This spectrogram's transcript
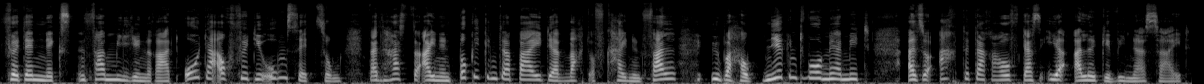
für den nächsten Familienrat oder auch für die Umsetzung. Dann hast du einen Bockigen dabei, der macht auf keinen Fall überhaupt nirgendwo mehr mit. Also achte darauf, dass ihr alle Gewinner seid.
